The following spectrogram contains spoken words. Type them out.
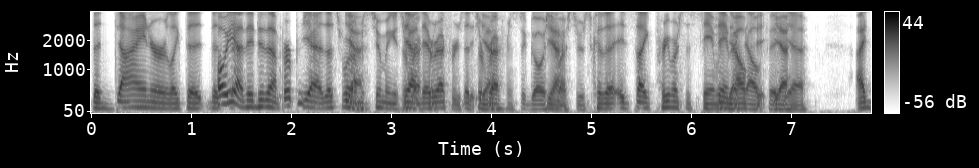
the diner, like the. the Oh yeah, they did that on purpose. Yeah, that's what Yeah. I'm assuming is a yeah, reference. they referenced That's it, a yeah. reference to Ghostbusters because it's like pretty much the same, Same exact outfit, yeah. yeah. I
